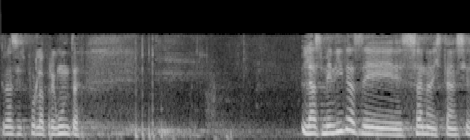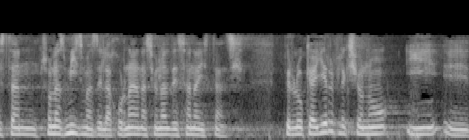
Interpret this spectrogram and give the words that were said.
Gracias por la pregunta. Las medidas de sana distancia están, son las mismas de la Jornada Nacional de Sana Distancia, pero lo que ayer reflexionó y, eh,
